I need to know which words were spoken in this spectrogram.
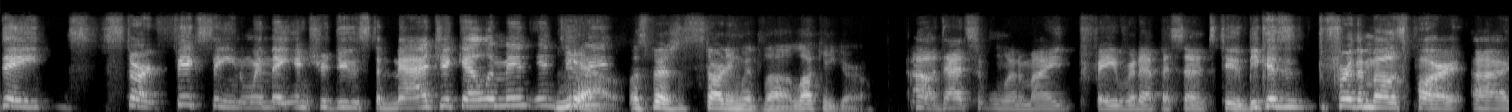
they start fixing when they introduce the magic element into yeah, it. especially starting with uh, Lucky Girl. Oh, that's one of my favorite episodes too, because for the most part, uh,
